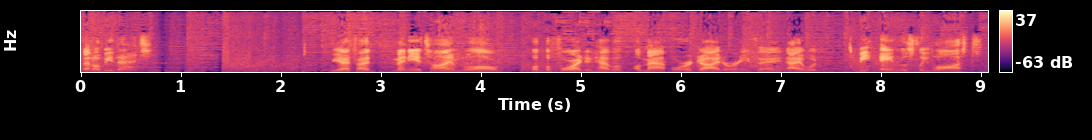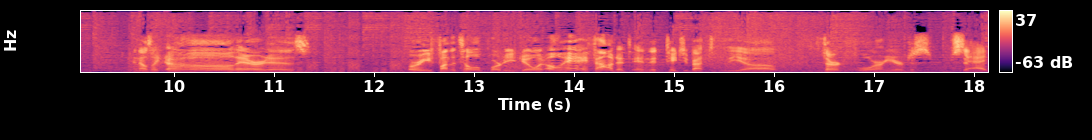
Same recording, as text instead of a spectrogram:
that'll be that. Yeah, I've had many a time well, but before I didn't have a, a map or a guide or anything, I would be aimlessly lost. And I was like, oh, there it is. Or you find the teleporter, you go and, oh hey, I found it, and it takes you back to the uh, third floor, and you're just sad.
